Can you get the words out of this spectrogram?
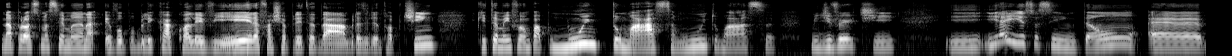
Na próxima semana eu vou publicar com a Levieira, faixa preta da Brazilian Top Team, que também foi um papo muito massa, muito massa. Me diverti. E, e é isso, assim. Então, é,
